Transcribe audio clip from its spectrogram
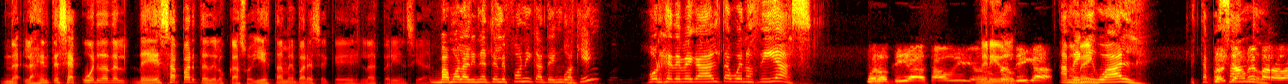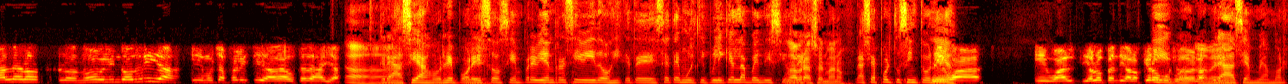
la gente se acuerda de, de esa parte de los casos. Y esta me parece que es la experiencia. Vamos a la línea telefónica. ¿Tengo a quién? Jorge de Vega Alta, buenos días. Buenos días, Saudi. Dios los Bienvenido. bendiga. Amén, Amén. igual. ¿Qué está Los llamé pasando? para darle los, los nuevos y lindos días y muchas felicidades a ustedes allá. Ah, Gracias, Jorge, por bien. eso. Siempre bien recibidos y que te- se te multipliquen las Un bendiciones. abrazo, hermano. Gracias por tu sintonía. Igual, igual, Dios los bendiga. Los quiero mucho, de verdad. Gracias, mi amor.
